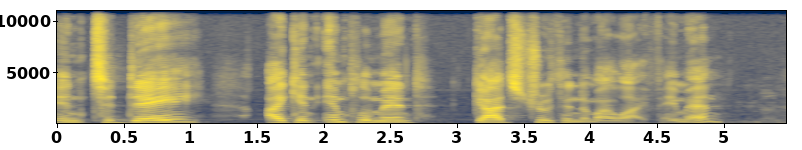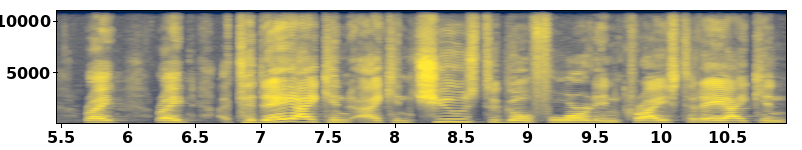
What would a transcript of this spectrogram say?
and today I can implement God's truth into my life. Amen? Right? Right? Today I can I can choose to go forward in Christ. Today I can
